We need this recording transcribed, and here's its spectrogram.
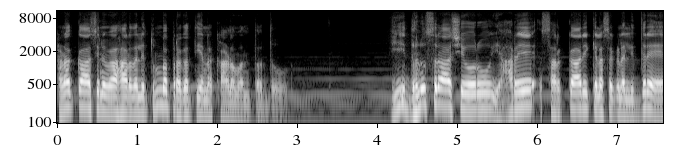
ಹಣಕಾಸಿನ ವ್ಯವಹಾರದಲ್ಲಿ ತುಂಬ ಪ್ರಗತಿಯನ್ನು ಕಾಣುವಂಥದ್ದು. ಈ ಧನುಸು ರಾಶಿಯವರು ಯಾರೇ ಸರ್ಕಾರಿ ಕೆಲಸಗಳಲ್ಲಿದ್ದರೆ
